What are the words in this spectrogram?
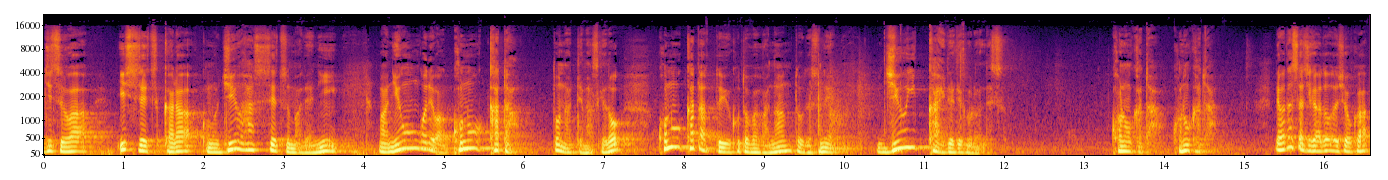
実は1節からこの18節までに、まあ、日本語では「この方」となってますけどこの方という言葉がなんとですね11回出てくるんです。この方この方。で私たちがどうでしょうか？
